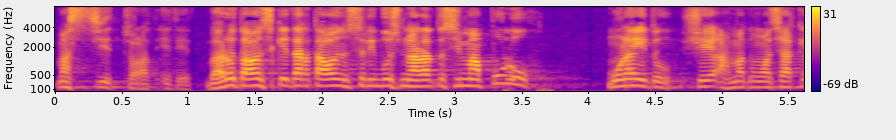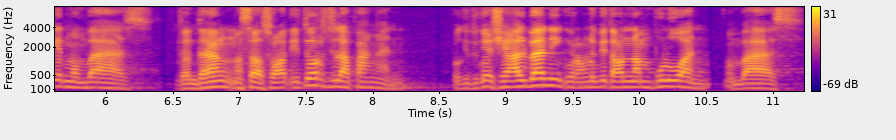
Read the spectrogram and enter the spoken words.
masjid sholat itu. Baru tahun sekitar tahun 1950 mulai itu Syekh Ahmad Muhammad Syakir membahas tentang masalah sholat itu harus di lapangan. Begitu juga Syekh Albani kurang lebih tahun 60-an membahas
